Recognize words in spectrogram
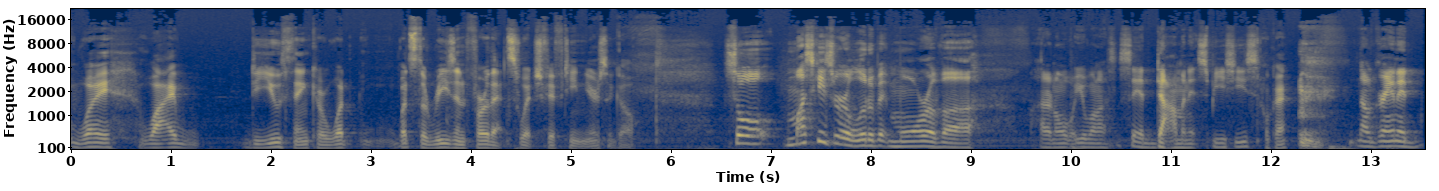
Why? Why do you think, or what? What's the reason for that switch 15 years ago? So muskies are a little bit more of a, I don't know what you want to say, a dominant species. Okay, Now, granted,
